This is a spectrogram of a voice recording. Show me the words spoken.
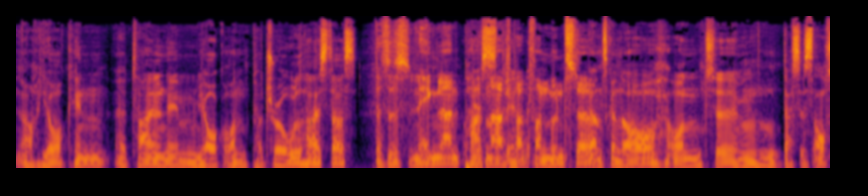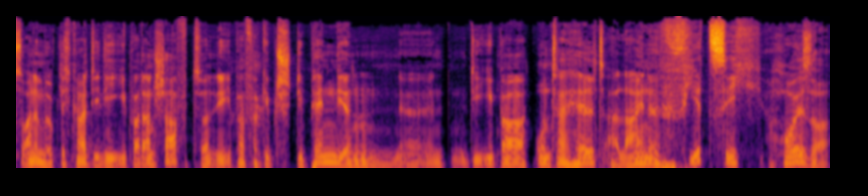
nach York hin äh, teilnehmen. York on Patrol heißt das. Das ist in England, Partnerstadt in, von Münster. Ganz genau. Und ähm, das ist auch so eine Möglichkeit, die die IPA dann schafft. Die IPA vergibt Stipendien. Äh, die IPA unterhält alleine 40 Häuser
